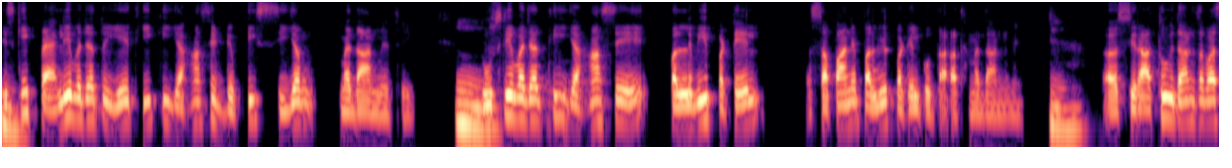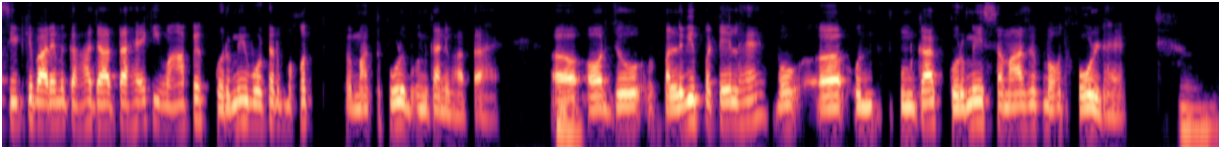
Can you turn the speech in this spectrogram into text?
इसकी हम्म। पहली वजह तो ये थी कि यहाँ से डिप्टी सीएम मैदान में थे हम्म। दूसरी वजह थी यहाँ से पल्लवी पटेल सपा ने पल्लवी पटेल को उतारा था मैदान में हम्म। सिराथू विधानसभा सीट के बारे में कहा जाता है कि वहाँ पे कुर्मी वोटर बहुत महत्वपूर्ण भूमिका निभाता है और जो पल्लवी पटेल है वो उन उनका कुर्मी समाज में बहुत होल्ड है। हम्म।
